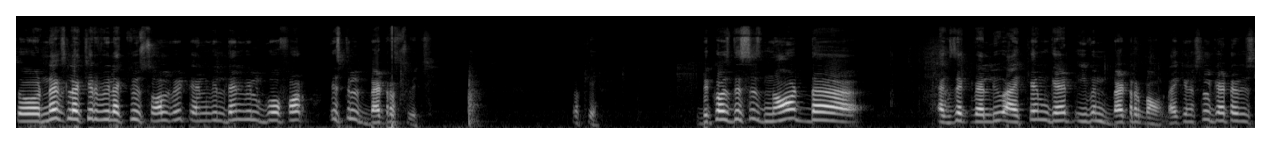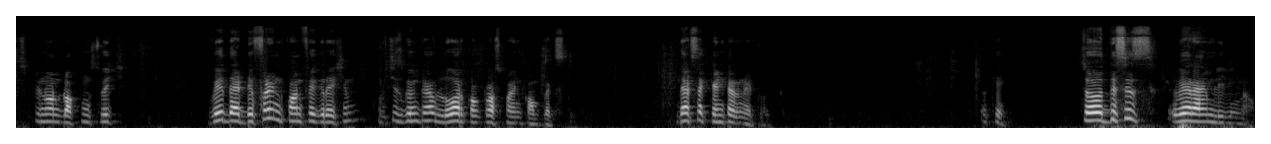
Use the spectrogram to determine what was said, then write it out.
So, next lecture we will actually solve it and will then we will go for still better switch okay because this is not the exact value I can get even better bound. I can still get a strictly non blocking switch with a different configuration which is going to have lower cross point complexity. That is a Cantor network. Okay. So, this is where I am leaving now.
